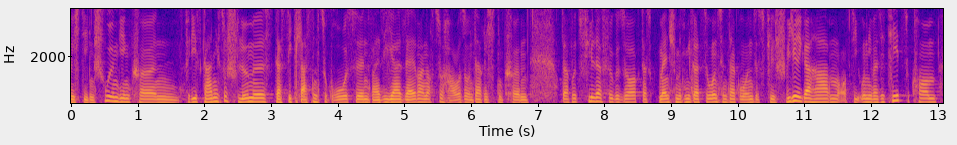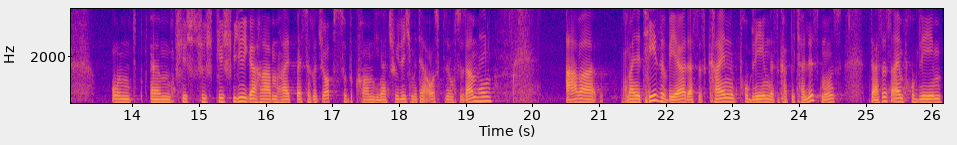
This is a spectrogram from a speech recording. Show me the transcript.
richtigen Schulen gehen können, für die es gar nicht so schlimm ist, dass die Klassen zu groß sind, weil sie ja selber noch zu Hause unterrichten können. Da wird viel dafür gesorgt, dass Menschen mit Migrationshintergrund es viel schwieriger haben, auf die Universität zu kommen und ähm, viel, viel, viel schwieriger haben, halt bessere Jobs zu bekommen, die natürlich mit der Ausbildung zusammenhängen. Aber meine These wäre, das ist kein Problem des Kapitalismus, das ist ein Problem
